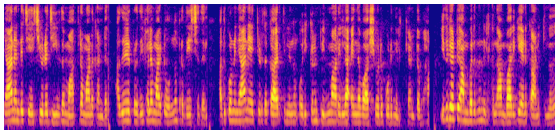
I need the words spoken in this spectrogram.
ഞാൻ എന്റെ ചേച്ചിയുടെ ജീവിതം മാത്രമാണ് കണ്ടത്. അതിനൊരു പ്രതിഫലമായിട്ട് ഒന്നും പ്രതീക്ഷിച്ചതല്ല. അതുകൊണ്ട് ഞാൻ ഏറ്റെടുത്ത കാര്യത്തിൽ നിന്നും ഒരിക്കലും പിന്മാറില്ല എന്ന വാശിയോട് കൂടി ഭാ ഇത് കേട്ട് അമ്പരന്ന് നിൽക്കുന്ന അമ്പാലികയാണ് കാണിക്കുന്നത്.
